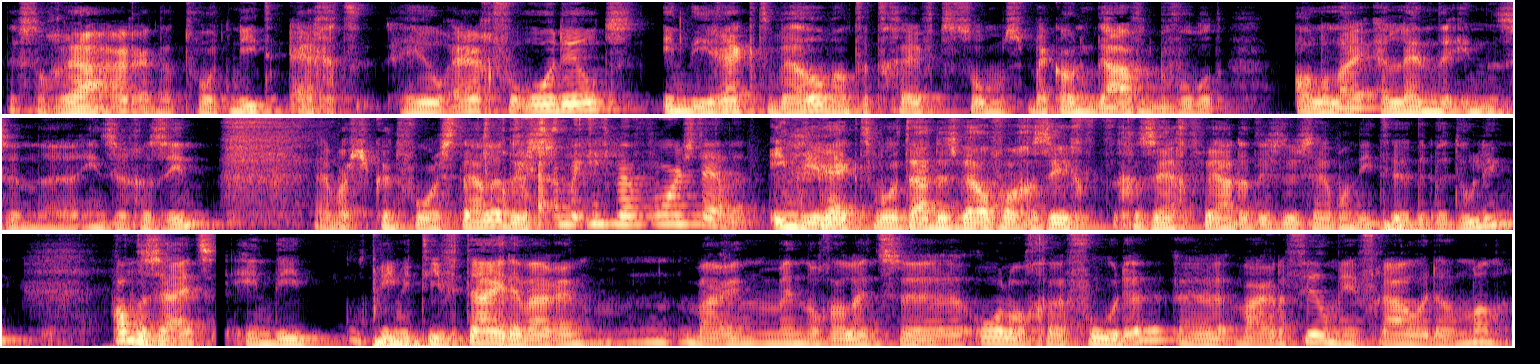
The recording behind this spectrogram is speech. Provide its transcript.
dat is toch raar? En dat wordt niet echt heel erg veroordeeld. Indirect wel, want het geeft soms bij koning David bijvoorbeeld allerlei ellende in zijn, uh, in zijn gezin. En wat je kunt voorstellen. Dus me iets bij voorstellen. Indirect wordt daar dus wel van gezicht, gezegd van ja, dat is dus helemaal niet de, de bedoeling. Anderzijds, in die primitieve tijden waarin, waarin men nogal eens uh, oorlog uh, voerde, waren er veel meer vrouwen dan mannen.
